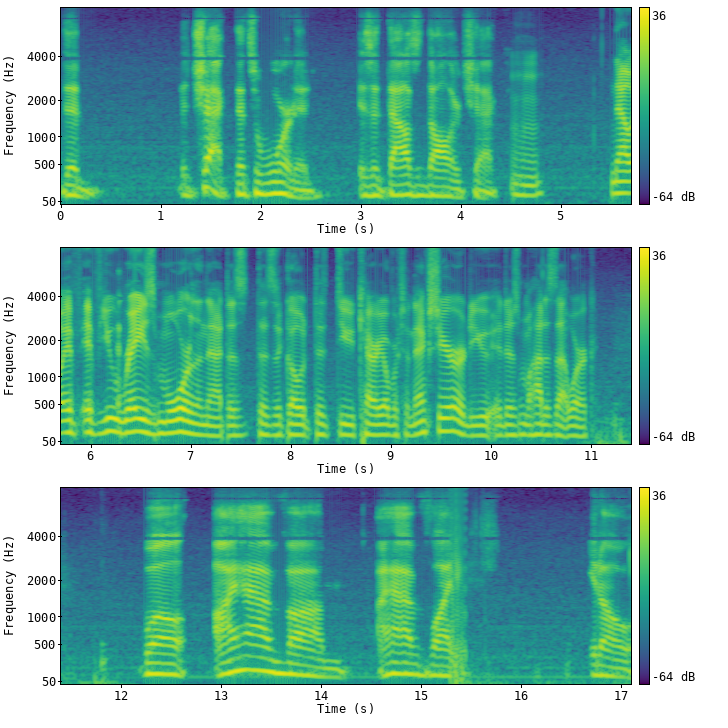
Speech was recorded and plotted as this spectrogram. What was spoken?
the the check that's awarded is a thousand dollar check. Mm-hmm. Now, if if you raise more than that, does does it go? do you carry over to next year, or do you? It does. How does that work? Well, I have um I have like you know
